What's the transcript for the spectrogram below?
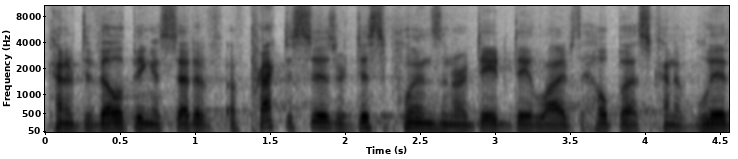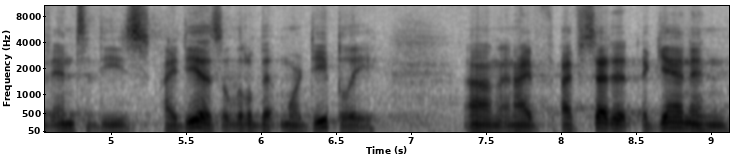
kind of developing a set of, of practices or disciplines in our day to day lives to help us kind of live into these ideas a little bit more deeply. Um, and I've, I've said it again, and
